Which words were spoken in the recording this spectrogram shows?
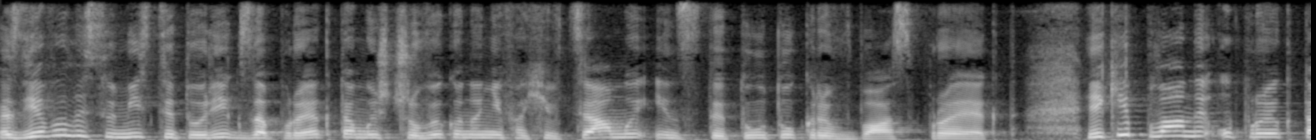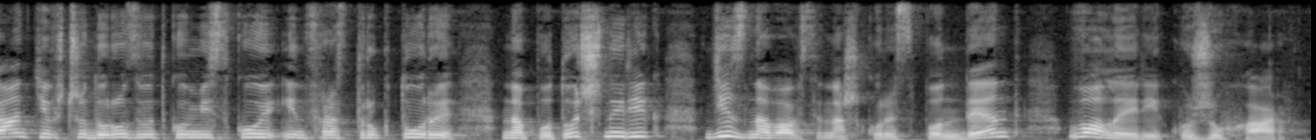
з'явились у місті торік за проектами, що виконані фахівцями інституту Кривбаспроект. Які плани у проєктантів щодо розвитку міської інфраструктури на поточний рік дізнавався наш кореспондент Валерій Кожухар.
